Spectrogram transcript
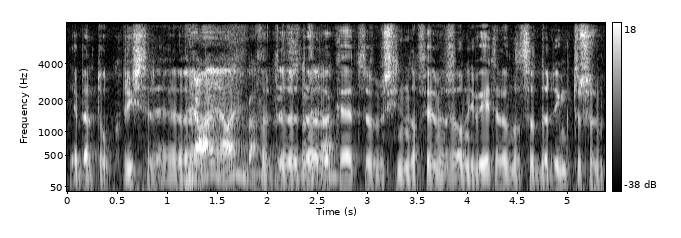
jij bent ook priester hè? Ja, ja, ik ben Voor de duidelijkheid, ja. misschien dat veel mensen dat niet weten en dat ze de link tussen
